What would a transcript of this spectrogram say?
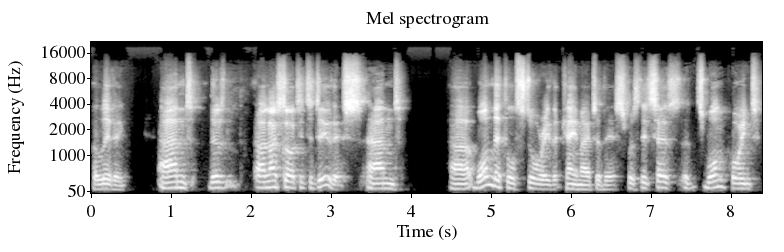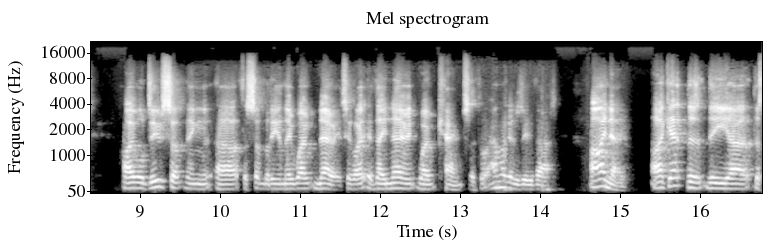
for living. And there's, and I started to do this. And uh, one little story that came out of this was it says at one point, I will do something uh, for somebody and they won't know it. If, I, if, they know it won't count. So I thought, how am I going to do that? I know. I get the the uh, the,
